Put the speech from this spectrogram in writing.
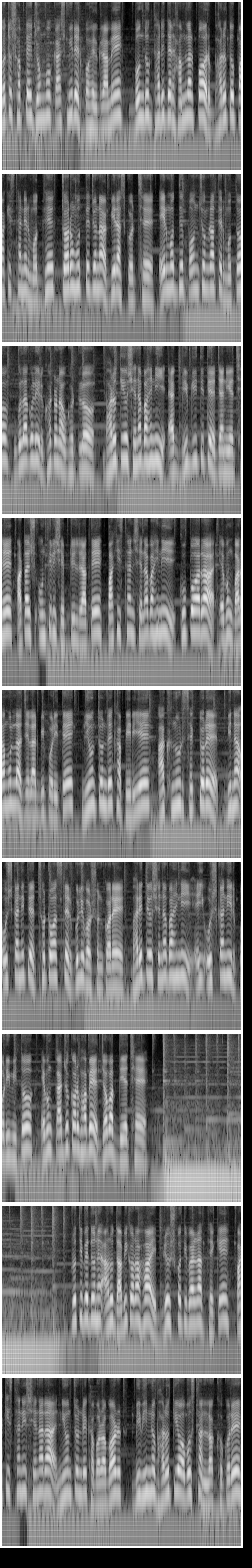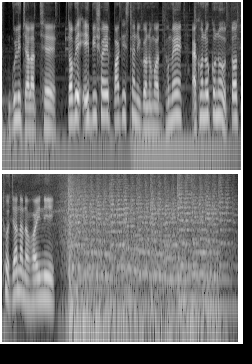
গত সপ্তাহে জম্মু কাশ্মীরের পহেলগ্রামে বন্দুকধারীদের হামলার পর ভারত ও পাকিস্তানের মধ্যে চরম উত্তেজনা বিরাজ করছে। এর মধ্যে পঞ্চম রাতের মতো গোলাগুলির ঘটনাও ঘটল। ভারতীয় সেনাবাহিনী এক বিবৃতিতে জানিয়েছে, আঠাশ উনত্রিশ এপ্রিল রাতে পাকিস্তান সেনাবাহিনী কুপওয়ারা এবং বারামুল্লা জেলার বিপরীতে নিয়ন্ত্রণ রেখা পেরিয়ে আখনুর সেক্টরে বিনা উস্কানিতে ছোট অস্ত্রের গুলিবর্ষণ করে। ভারতীয় সেনাবাহিনী এই উস্কানির পরিমিত এবং কার্যকরভাবে জবাব দিয়েছে। প্রতিবেদনে আরও দাবি করা হয়, বৃহস্পতিবার রাত থেকে পাকিস্তানি সেনারা নিয়ন্ত্রণ রেখা বরাবর বিভিন্ন ভারতীয় অবস্থান লক্ষ্য করে গুলি চালাচ্ছে। তবে এই বিষয়ে পাকিস্তানি গণমাধ্যমে এখনও কোনো তথ্য জানানো হয়নি।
